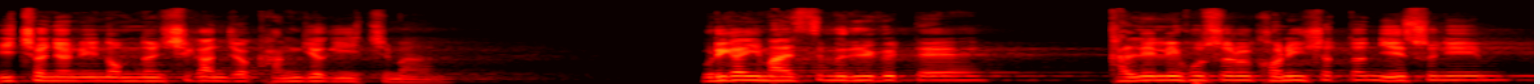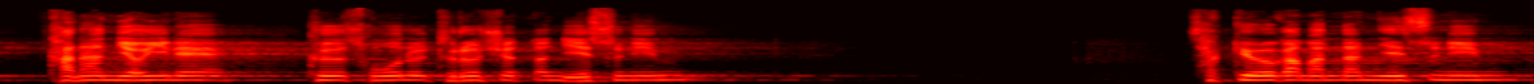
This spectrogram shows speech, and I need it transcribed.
2000년이 넘는 시간적 간격이 있지만 우리가 이 말씀을 읽을 때 갈릴리 호수를 거니셨던 예수님, 가난 여인의 그 소원을 들어주셨던 예수님, 사교가 만난 예수님,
